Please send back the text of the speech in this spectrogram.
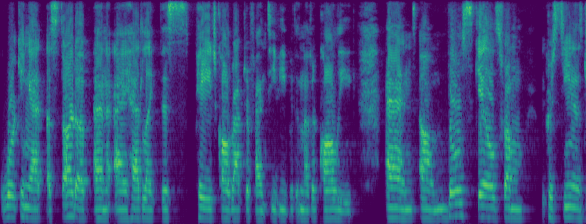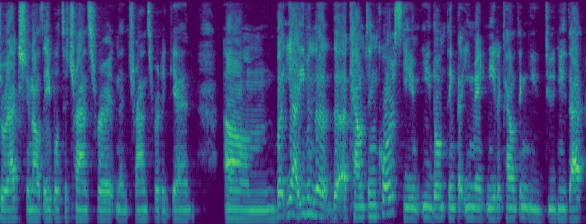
working at a startup, and I had like this page called Raptor Fan TV with another colleague, and um, those skills from Christina's direction, I was able to transfer it and then transfer it again. Um, but yeah, even the the accounting course, you you don't think that you might need accounting, you do need that.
